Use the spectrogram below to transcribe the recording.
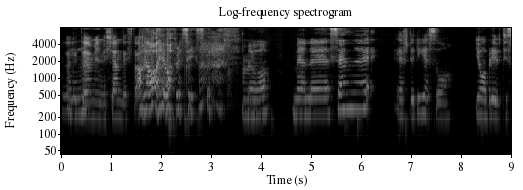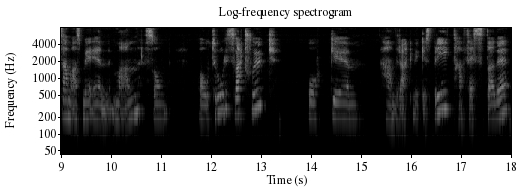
lite mm. minikändis då. Ja, ja precis. Mm. Ja. Men eh, sen eh, efter det så jag blev tillsammans med en man som var otroligt svartsjuk och eh, han drack mycket sprit, han festade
